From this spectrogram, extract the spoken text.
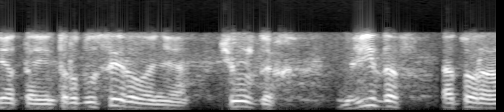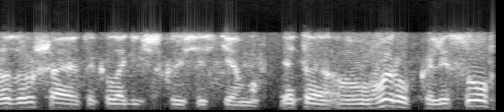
это интродуцирование чуждых видов, которые разрушают экологическую систему. Это вырубка лесов,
